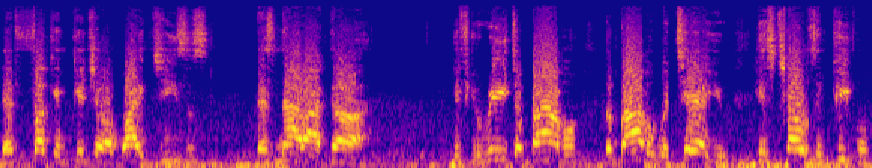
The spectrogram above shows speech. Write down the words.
That fucking picture of white Jesus, that's not our God. If you read the Bible, the Bible would tell you his chosen people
